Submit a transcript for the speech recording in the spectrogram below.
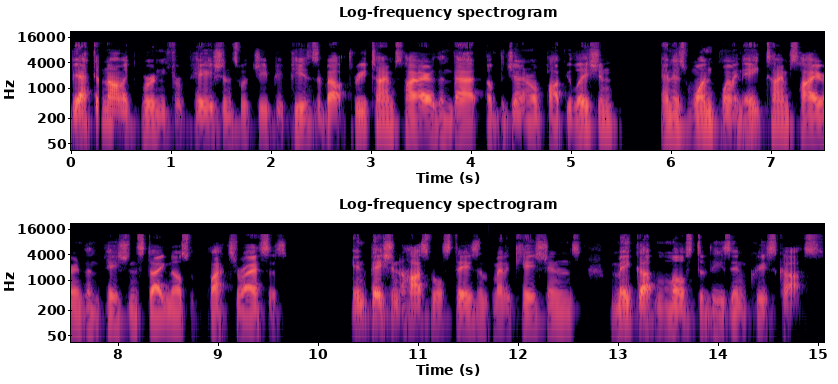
The economic burden for patients with GPP is about three times higher than that of the general population and is 1.8 times higher than patients diagnosed with plaque psoriasis. Inpatient hospital stays and medications make up most of these increased costs.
